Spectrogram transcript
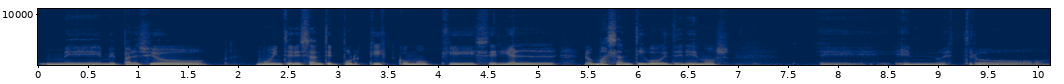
me, me pareció muy interesante porque es como que sería el- lo más antiguo que tenemos eh, en, nuestro,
